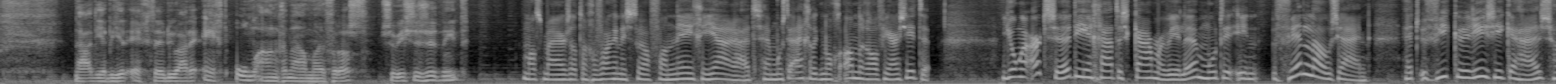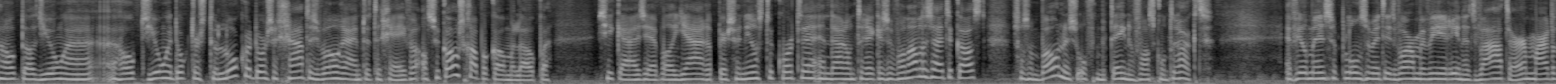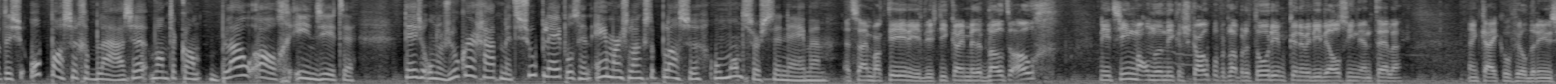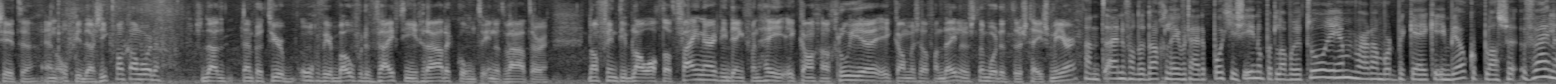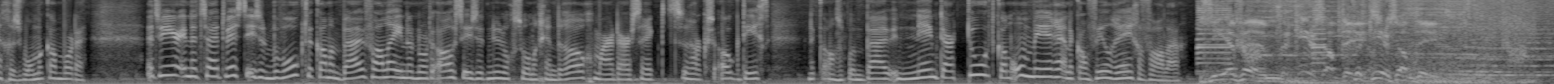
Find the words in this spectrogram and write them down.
Nou, die, hebben hier echt, die waren echt onaangenaam verrast. Ze wisten ze het niet. Masmeijer zat een gevangenisstraf van 9 jaar uit. Hij moest eigenlijk nog anderhalf jaar zitten. Jonge artsen die een gratis kamer willen, moeten in Venlo zijn. Het Vicurie ziekenhuis hoopt, dat jonge, hoopt jonge dokters te lokken door ze gratis woonruimte te geven als ze kooschappen komen lopen. Ziekenhuizen hebben al jaren personeelstekorten en daarom trekken ze van alles uit de kast, zoals een bonus of meteen een vast contract. En veel mensen plonzen met dit warme weer in het water. Maar dat is oppassen geblazen, want er kan blauwalg in zitten. Deze onderzoeker gaat met soeplepels en emmers langs de plassen om monsters te nemen. Het zijn bacteriën, dus die kan je met het blote oog niet zien. Maar onder de microscoop op het laboratorium kunnen we die wel zien en tellen. En kijken hoeveel erin zitten en of je daar ziek van kan worden. Zodra de temperatuur ongeveer boven de 15 graden komt in het water. Dan vindt die blauwalg dat fijner. Die denkt van hé, hey, ik kan gaan groeien, ik kan mezelf aan delen. Dus dan wordt het er steeds meer. Aan het einde van de dag levert hij de potjes in op het laboratorium... waar dan wordt bekeken in welke plassen veilig gezwommen kan worden. Het weer in het zuidwesten is het bewolkt. Er kan een bui vallen. In het noordoosten is het nu nog zonnig en droog. Maar daar strekt het straks ook dicht. De kans op een bui neemt daar toe. Het kan onweren en er kan veel regen vallen. ZFM, verkeersupdate. Verkeersupdate.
